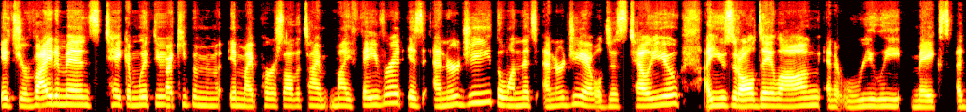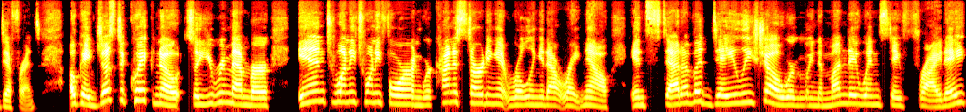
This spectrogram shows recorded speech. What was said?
It's your vitamins. Take them with you. I keep them in my purse all the time. My favorite is Energy, the one that's Energy. I will just tell you, I use it all day long and it really makes a difference. Okay, just a quick note. So you remember in 2024, and we're kind of starting it, rolling it out right now. Instead of a daily show, we're going to Monday, Wednesday, Friday.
